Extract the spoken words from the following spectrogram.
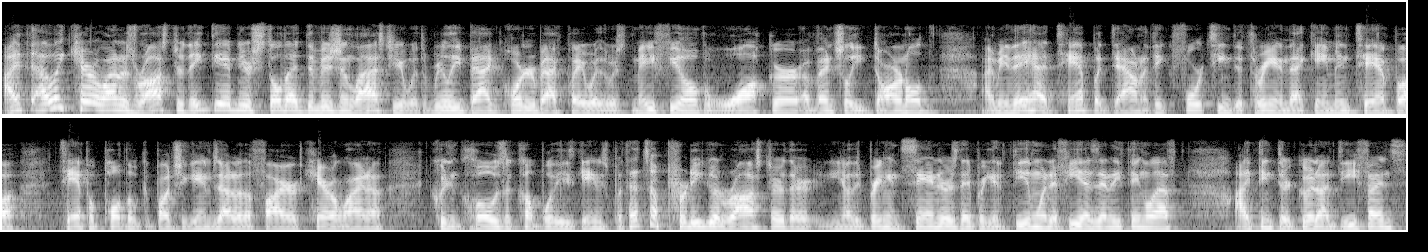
I, I, like Carolina's roster. They damn near stole that division last year with really bad quarterback play, whether it was Mayfield, Walker, eventually Darnold. I mean, they had Tampa down, I think, 14 to three in that game in Tampa. Tampa pulled a bunch of games out of the fire. Carolina couldn't close a couple of these games, but that's a pretty good roster. They're you know they bring in Sanders, they bring in Thielen if he has anything left. I think they're good on defense.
